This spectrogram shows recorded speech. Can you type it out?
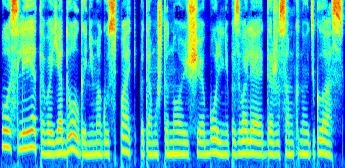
После этого я долго не могу спать, потому что ноющая боль не позволяет даже сомкнуть глаз.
